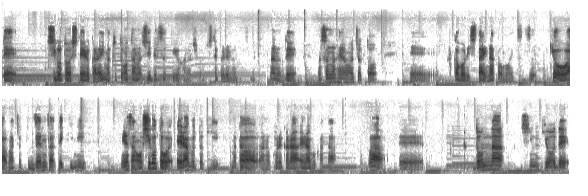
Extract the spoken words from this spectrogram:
て仕事をしているから、今とても楽しいですっていう話をしてくれるんですね。なので、その辺をちょっと、えー深掘りしたいなと思いつつ、今日はまあちょっと前座的に、皆さんお仕事を選ぶとき、またはあのこれから選ぶ方は、えーどんな心境で、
